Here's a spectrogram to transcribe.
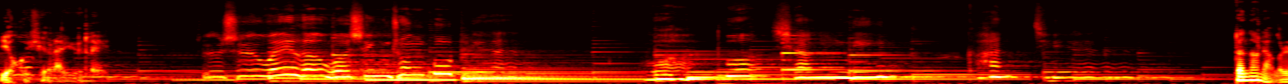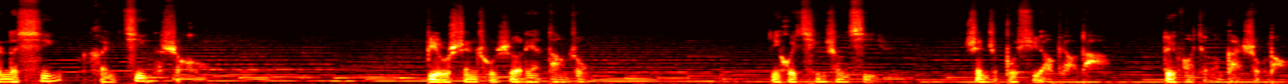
也会越来越累。只是为了我心中不变，我多想你看见。但当两个人的心很近的时候，比如身处热恋当中，你会轻声细语。甚至不需要表达，对方就能感受到。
